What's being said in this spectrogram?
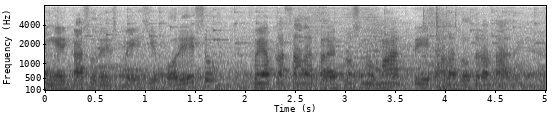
en el caso de especie. Por eso fue aplazada para el próximo martes a las 2 de la tarde.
